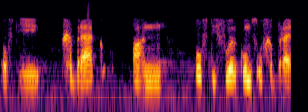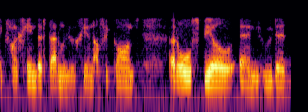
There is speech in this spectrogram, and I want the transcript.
of die gebrek aan of die voorkoms of gebruik van genderterminologie in Afrikaans 'n rol speel in hoe dit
